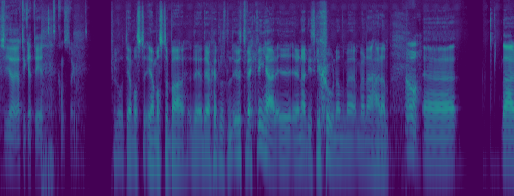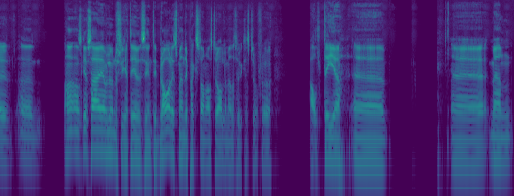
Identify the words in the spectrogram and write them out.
så jag, jag tycker att det är ett konstigt argument. Förlåt, jag måste, jag måste bara, det, det har skett en liten utveckling här i, i den här diskussionen med, med den här herren. Ja, Eh, där, eh, han, han skrev så här, jag vill understryka att det givetvis inte är bra det som händer i Pakistan och Australien med naturkatastrofer och allt det. Eh, eh, men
